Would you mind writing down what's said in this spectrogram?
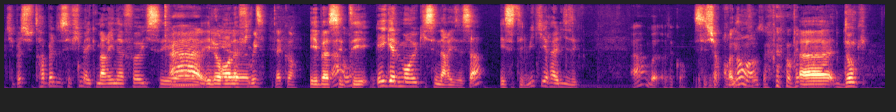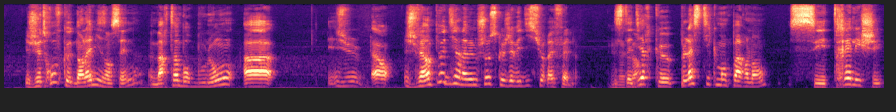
Je sais pas si tu te rappelles de ces films avec Marina Foïs et, euh, et mais, Laurent euh, Lafitte. Oui, d'accord. Et bah Ah, c'était également eux qui scénarisaient ça, et c'était lui qui réalisait. Ah bah d'accord. C'est surprenant. Ouais. Euh, donc, je trouve que dans la mise en scène, Martin Bourboulon a... Je, alors, je vais un peu dire la même chose que j'avais dit sur Eiffel. C'est-à-dire que, plastiquement parlant, c'est très léché.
